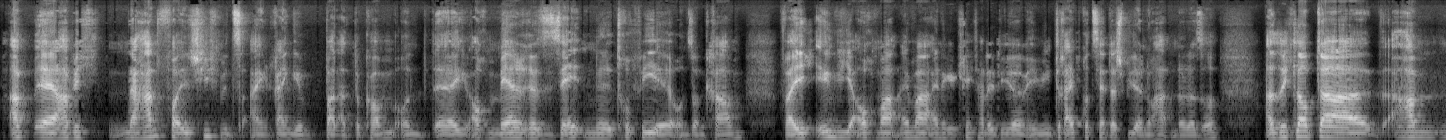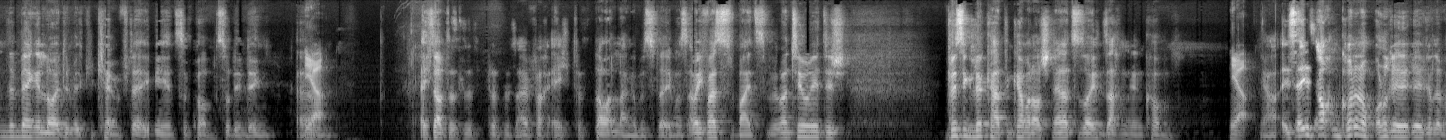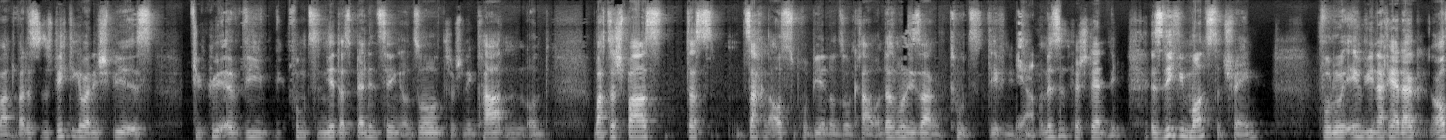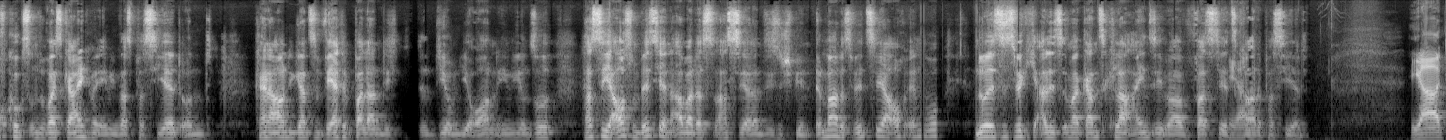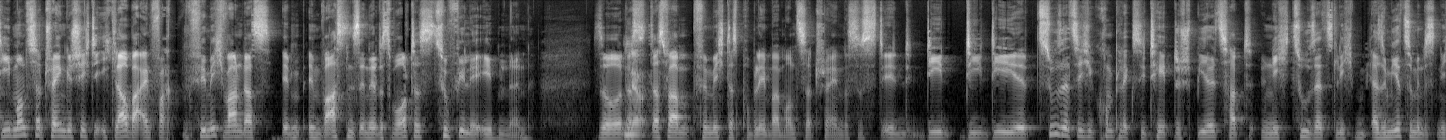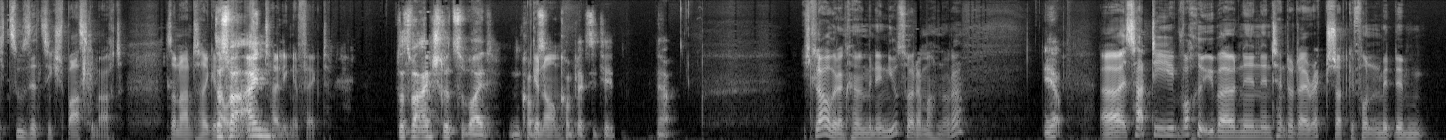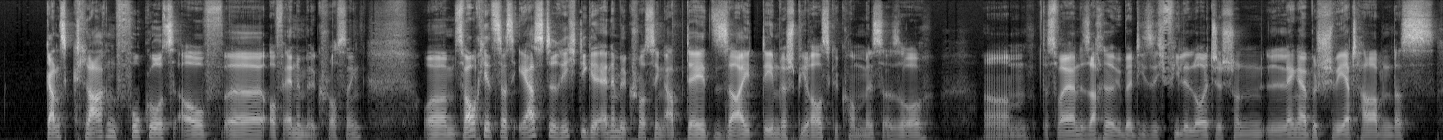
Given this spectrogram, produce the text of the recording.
habe äh, hab ich eine Handvoll Achievements ein, reingeballert bekommen und äh, auch mehrere seltene Trophäe und so ein Kram, weil ich irgendwie auch mal einmal eine gekriegt hatte, die dann irgendwie 3% der Spieler nur hatten oder so. Also ich glaube, da haben eine Menge Leute mitgekämpft, da irgendwie hinzukommen zu den Dingen. Ähm, ja. Ich glaube, das ist, das ist einfach echt, das dauert lange, bis du da irgendwas. Aber ich weiß, was du meinst. Wenn man theoretisch ein bisschen Glück hat, dann kann man auch schneller zu solchen Sachen hinkommen. Ja. Ja, ist jetzt auch im Grunde noch unrelevant, weil das, das Wichtige bei dem Spiel ist, wie, wie, wie, funktioniert das Balancing und so zwischen den Karten und macht das Spaß, das Sachen auszuprobieren und so ein Kram. Und das muss ich sagen, tut's definitiv. Ja. Und es ist verständlich. Es ist nicht wie Monster Train, wo du irgendwie nachher da rauf guckst und du weißt gar nicht mehr irgendwie, was passiert und keine Ahnung, die ganzen Werte ballern dich, dir um die Ohren irgendwie und so. Hast du ja auch so ein bisschen, aber das hast du ja in diesen Spielen immer, das willst du ja auch irgendwo. Nur es ist wirklich alles immer ganz klar einsehbar, was jetzt ja. gerade passiert. Ja, die Monster Train-Geschichte, ich glaube einfach, für mich waren das im, im wahrsten Sinne des Wortes zu viele Ebenen. So, das, ja. das war für mich das Problem bei Monster Train. Das ist die, die, die, die zusätzliche Komplexität des Spiels hat nicht zusätzlich, also mir zumindest nicht zusätzlich Spaß gemacht, sondern hatte genau das war den gegenteiligen Effekt. Das war ein Schritt zu weit in Kom genau. Komplexität. Ja. Ich glaube, dann können wir mit den News weitermachen, oder? Ja. Äh, es hat die Woche über eine Nintendo Direct stattgefunden mit einem ganz klaren Fokus auf, äh, auf Animal Crossing. Ähm, es war auch jetzt das erste richtige Animal Crossing Update, seitdem das Spiel rausgekommen ist. Also, ähm, das war ja eine Sache, über die sich viele Leute schon länger beschwert haben, dass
